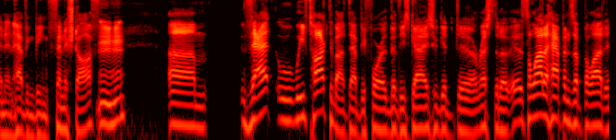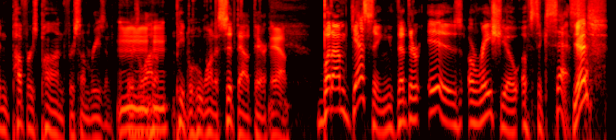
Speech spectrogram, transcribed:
and then having being finished off. Mm-hmm. Um, that we've talked about that before. But these guys who get uh, arrested, uh, it's a lot of happens up a lot in Puffer's Pond for some reason. There's a lot of people who want to sit out there. Yeah. But I'm guessing that there is a ratio of success. Yes.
